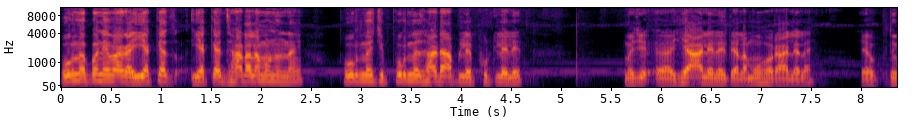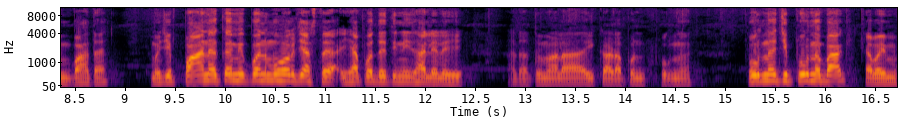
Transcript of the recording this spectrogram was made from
पूर्णपणे बघा एकाच एकाच झाडाला म्हणून नाही पूर्णची पूर्ण झाडं आपले फुटलेले आहेत. म्हणजे अं, हे आलेलं आहे त्याला मोहर आलेला आहे. हे तुम्ही पाहताय. म्हणजे पानं कमी पण मोहर जास्त ह्या पद्धतीने झालेलं आहे आता तुम्हाला इकडं पण पूर्ण पूर्णची पूर्ण बाग ह्या बाई मी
